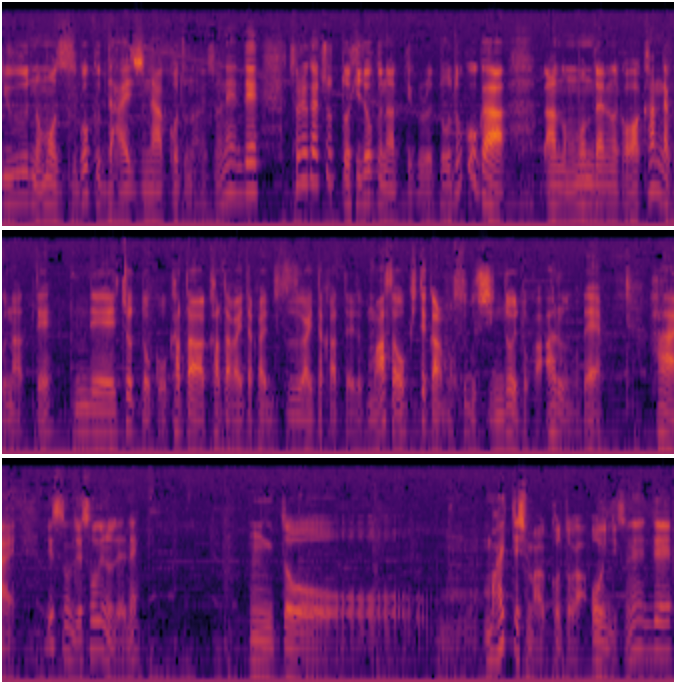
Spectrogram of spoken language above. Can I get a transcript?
うのもすごく大事なことなんですよね。でそれがちょっとひどくなってくるとどこがあの問題なのか分かんなくなってでちょっとこう肩肩が痛かったり頭痛が痛かったりとかも朝起きてからもすぐしんどいとかあるのではい。ですのでそういうのでねうんと参ってしまうことが多いんですよね。で、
